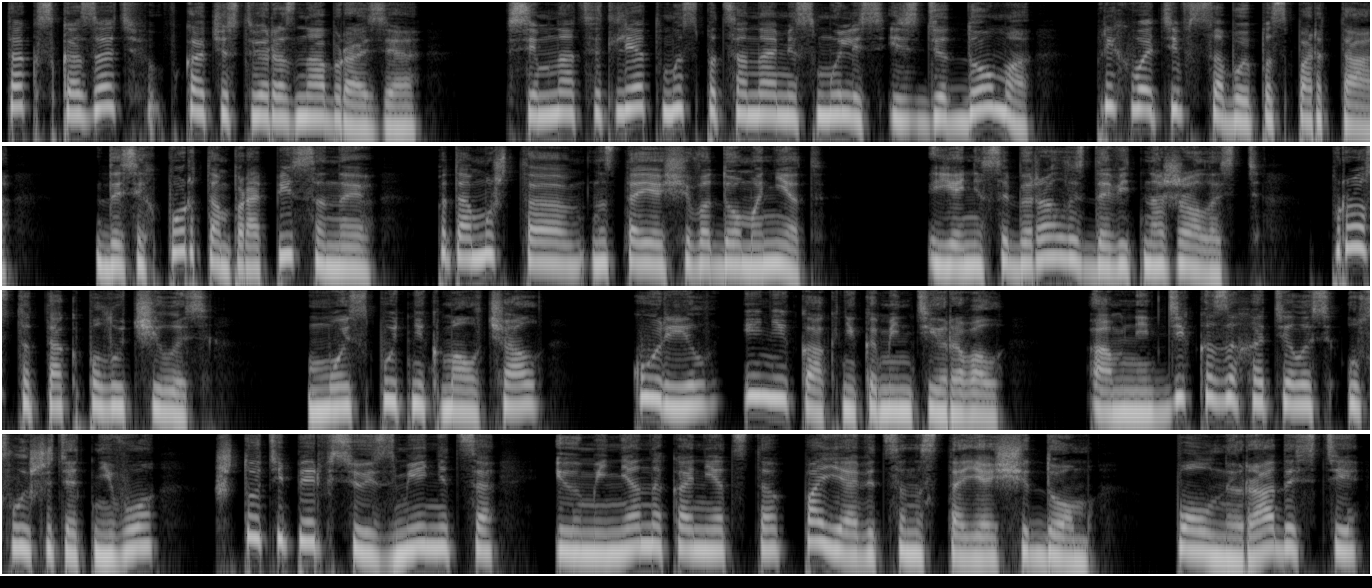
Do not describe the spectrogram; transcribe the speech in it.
так сказать, в качестве разнообразия. В 17 лет мы с пацанами смылись из детдома, прихватив с собой паспорта. До сих пор там прописаны, потому что настоящего дома нет. Я не собиралась давить на жалость. Просто так получилось. Мой спутник молчал, курил и никак не комментировал. А мне дико захотелось услышать от него, что теперь все изменится и у меня наконец-то появится настоящий дом, полный радости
